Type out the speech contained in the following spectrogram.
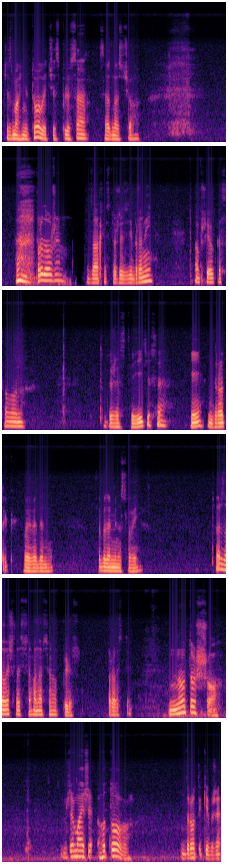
чи з магнітоли, чи з плюса, все одно з чого. Продовжуємо. Захист уже зібраний обшивка салону. Тут уже стоїть усе і дротик виведений. Це буде мінусовий. Тепер залишилось всього-навсього плюс. Просто. Ну то що? Вже майже готово. Дротики вже.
